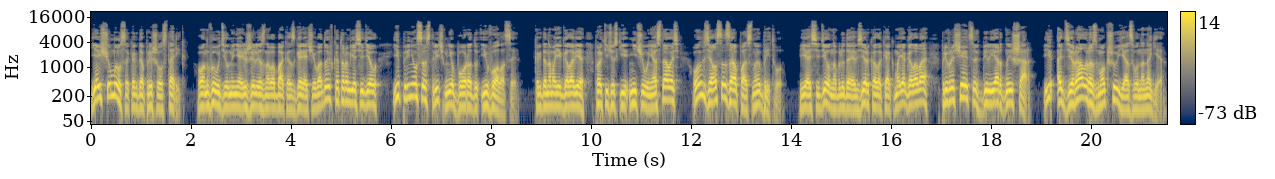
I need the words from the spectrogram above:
Я еще мылся, когда пришел старик. Он выудил меня из железного бака с горячей водой, в котором я сидел, и принялся стричь мне бороду и волосы. Когда на моей голове практически ничего не осталось, он взялся за опасную бритву. Я сидел, наблюдая в зеркало, как моя голова превращается в бильярдный шар, и отдирал размокшую язву на ноге.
